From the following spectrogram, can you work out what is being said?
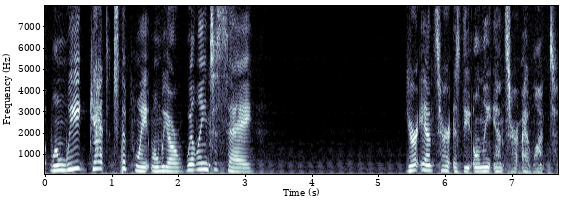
But when we get to the point when we are willing to say, Your answer is the only answer I want,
